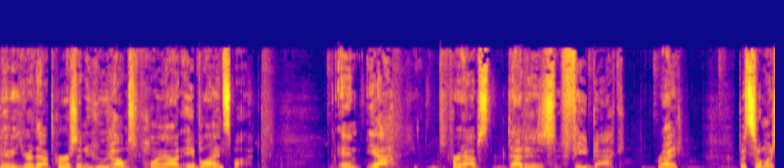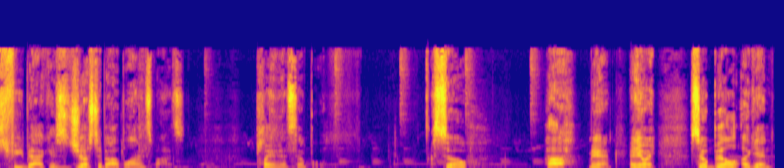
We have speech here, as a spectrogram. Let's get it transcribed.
Maybe you're that person who helps point out a blind spot. And yeah, perhaps that is feedback, right? But so much feedback is just about blind spots, plain and simple. So, ah, man. Anyway, so Bill, again,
